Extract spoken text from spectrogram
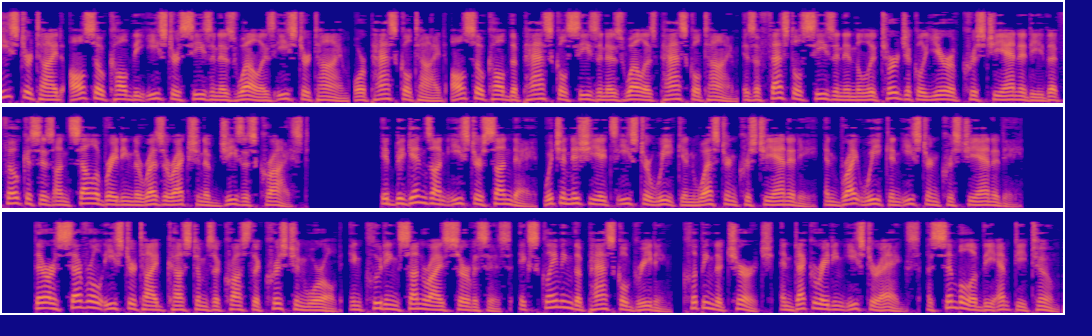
Eastertide also called the Easter season as well as Easter time or Paschaltide also called the Paschal season as well as Paschal time is a festal season in the liturgical year of Christianity that focuses on celebrating the resurrection of Jesus Christ. It begins on Easter Sunday, which initiates Easter week in Western Christianity, and Bright Week in Eastern Christianity. There are several Eastertide customs across the Christian world, including sunrise services, exclaiming the paschal greeting, clipping the church, and decorating Easter eggs, a symbol of the empty tomb.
